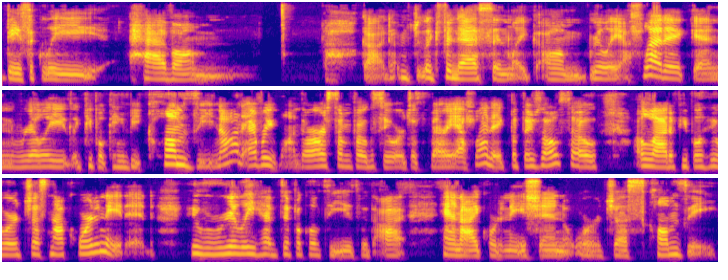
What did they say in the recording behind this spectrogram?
basically have um, god i'm like finesse and like um really athletic and really like people can be clumsy. Not everyone. There are some folks who are just very athletic but there's also a lot of people who are just not coordinated who really have difficulties with eye, hand-eye coordination or just clumsy.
